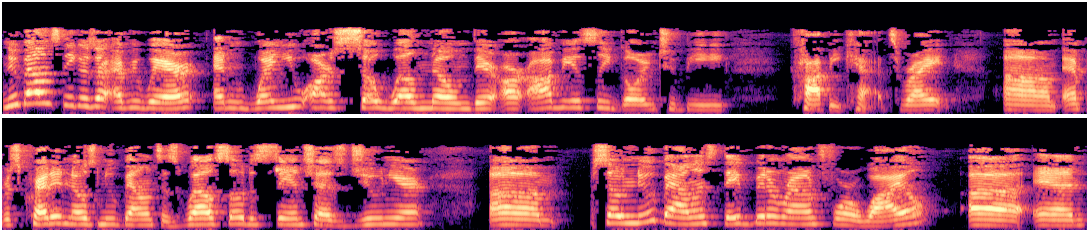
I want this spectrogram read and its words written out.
New Balance sneakers are everywhere, and when you are so well known, there are obviously going to be copycats, right? Um, Empress Credit knows New Balance as well. So does Sanchez Jr. Um, so New Balance, they've been around for a while, uh, and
